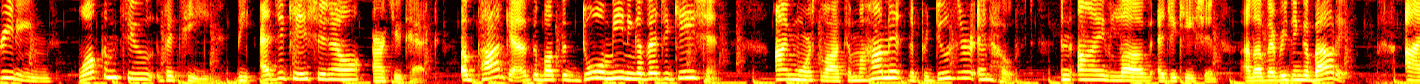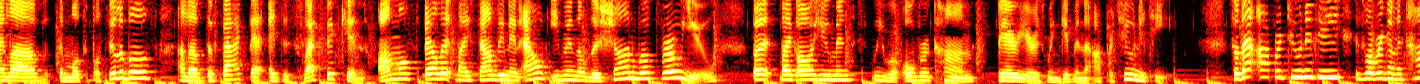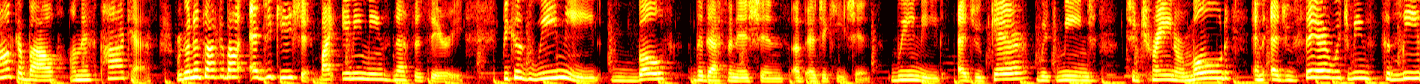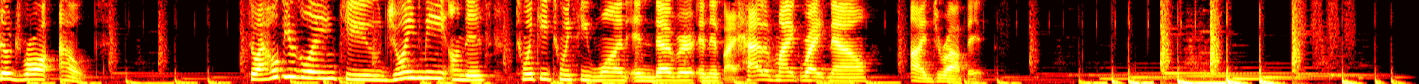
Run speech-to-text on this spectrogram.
Greetings. Welcome to The T, The Educational Architect, a podcast about the dual meaning of education. I'm Mursalata Muhammad, the producer and host, and I love education. I love everything about it. I love the multiple syllables. I love the fact that a dyslexic can almost spell it by sounding it out, even though the shun will throw you. But like all humans, we will overcome barriers when given the opportunity. So, that opportunity is what we're going to talk about on this podcast. We're going to talk about education by any means necessary because we need both the definitions of education. We need educare, which means to train or mold, and educere, which means to lead or draw out. So I hope you're going to join me on this 2021 endeavor. And if I had a mic right now, I'd drop it.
